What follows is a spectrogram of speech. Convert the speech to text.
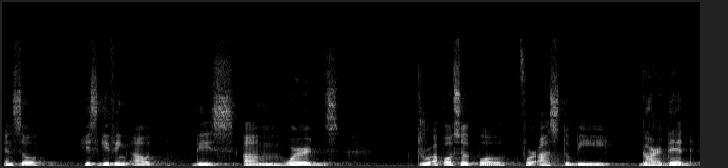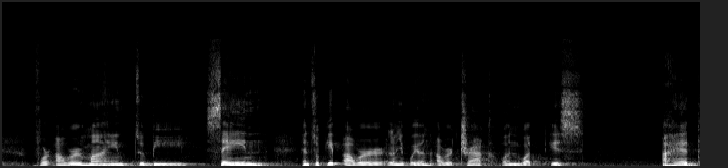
And so, He's giving out these um, words through Apostle Paul for us to be guarded, for our mind to be sane, and to keep our, alam niyo po yun, our track on what is ahead.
